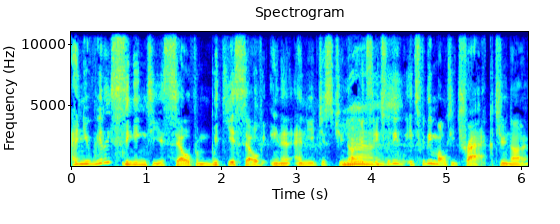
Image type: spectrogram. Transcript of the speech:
And you're really singing to yourself and with yourself in it, and you just, you know, it's, it's really, it's really multi-tracked, you know.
